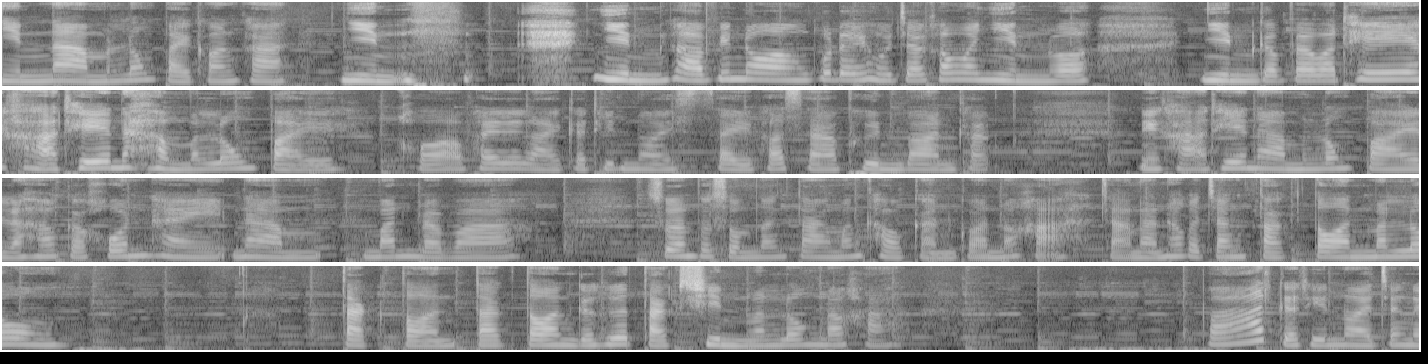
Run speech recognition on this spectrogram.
ยินน้ำมันลงไปก่อนค่ะยินยินค่ะพี่น้องผู้ใดหูจักเข้ามายินว่ายินก็แปลว่าเทค่ะเทน้ำมันลงไป ขออภัยหลายๆกะทิน้อยใส่ภาษาพื้นบ้านค่ะนี่ค่ะเทน้ำมันลงไปแล้วเขาก็ค้นให้น้ำมันแบบว่า ส่วนผสมต่างๆ มันเข้ากันก่อนเนาะค่ะ จากนั้นเขาก็จังตักตอนมันลง ตักตอนตักตอนก็คือตักชิ้นมันลงเนาะค่ะปาดกะทิหน่อยจังไหน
